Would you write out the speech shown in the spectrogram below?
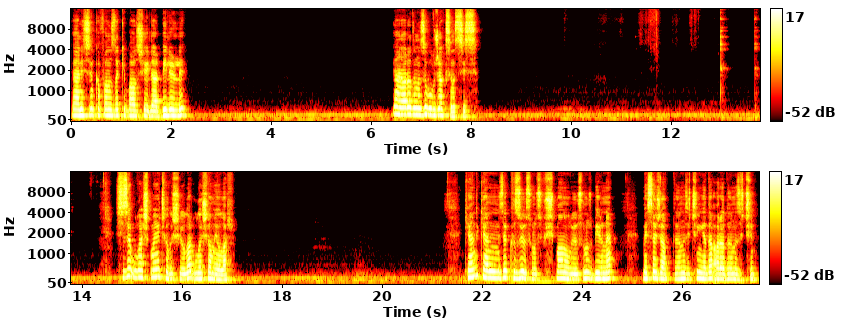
Yani sizin kafanızdaki bazı şeyler belirli. Yani aradığınızı bulacaksınız siz. Size ulaşmaya çalışıyorlar, ulaşamıyorlar. Kendi kendinize kızıyorsunuz, pişman oluyorsunuz birine mesaj attığınız için ya da aradığınız için.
